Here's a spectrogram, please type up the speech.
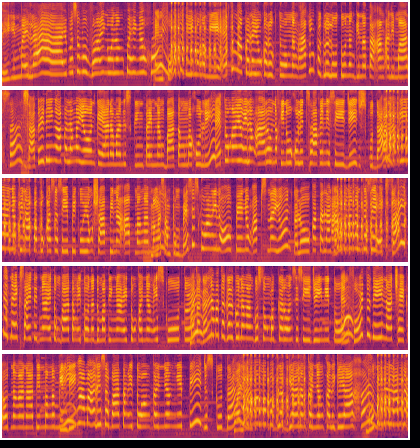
day in my life as a babaeng walang pahinga hoy. And for today mga mi, eto nga pala yung karugtong ng aking pagluluto ng ginataang alimasas. Saturday nga pala ngayon, kaya naman screen time ng batang makulit. Eto nga yung ilang araw na kinukulit sa akin ni CJ, Diyos ko dahil. Palagi nga niyang pinapabukas sa CP ko yung Shopee na app mga mi. Mga sampung beses ko nga ino-open yung apps na yun. Kaloka talaga. Ano ba naman kasi excited na excited nga itong batang ito na dumating nga itong kanyang scooter. Matagal na matagal ko na nga gustong magkaroon si CJ nito. And for today, na-check out na nga natin mga mi. Hindi nga maalis sa batang ito ang kanyang ngiti. Diyos ko dahil. Wala kang mapaglagyan ng kanyang kaligayahan. Buti na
